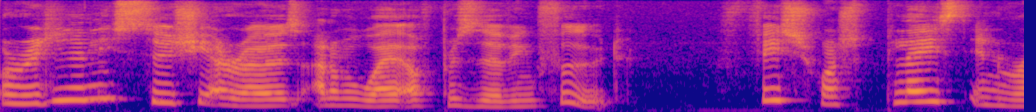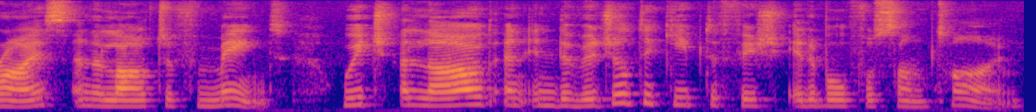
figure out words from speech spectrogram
Originally, sushi arose out of a way of preserving food. Fish was placed in rice and allowed to ferment, which allowed an individual to keep the fish edible for some time.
